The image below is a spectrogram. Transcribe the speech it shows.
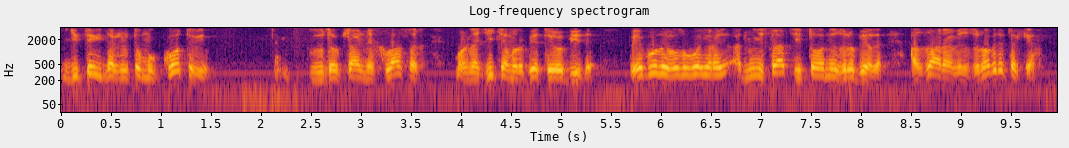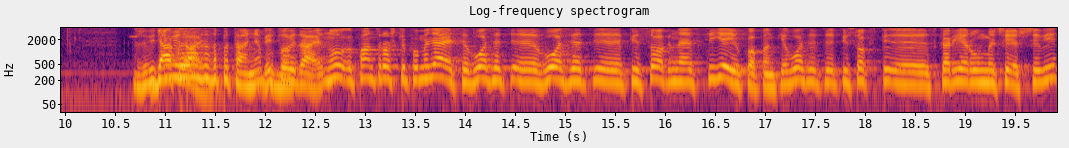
дітей навіть в тому котові в навчальних класах можна дітям робити обіди. Ви були головою адміністрації, того не зробили. А зараз ви зробите таке? Дякую вам за запитання, будь Відповідає. Ну, пан трошки помиляється. Возять, е, возять е, пісок не з цієї копанки, возять пісок з, е, з кар'єру в Мечищеві,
